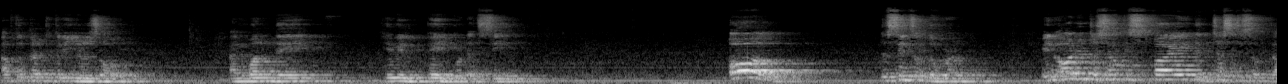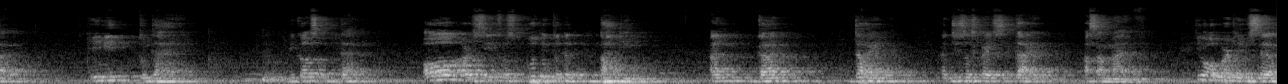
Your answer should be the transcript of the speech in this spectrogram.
up to 33 years old. And one day, he will pay for that sin. All the sins of the world. In order to satisfy the justice of God, he need to die. Because of that, all our sins was put into the body. And God died, and Jesus Christ died as a man. He offered himself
